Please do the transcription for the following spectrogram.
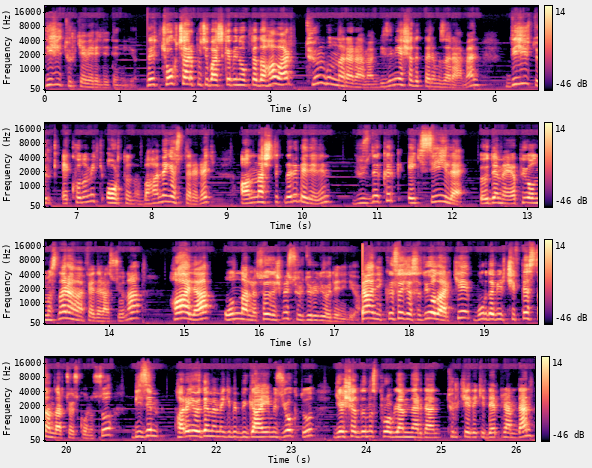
Dijitürk'e verildi deniliyor. Ve çok çarpıcı başka bir nokta daha var. Tüm bunlara rağmen, bizim yaşadıklarımıza rağmen Dijitürk ekonomik ortamı bahane göstererek anlaştıkları bedelin %40 eksiğiyle ödeme yapıyor olmasına rağmen federasyona hala onlarla sözleşme sürdürülüyor deniliyor. Yani kısacası diyorlar ki burada bir çifte standart söz konusu. Bizim parayı ödememe gibi bir gayemiz yoktu. Yaşadığımız problemlerden, Türkiye'deki depremden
